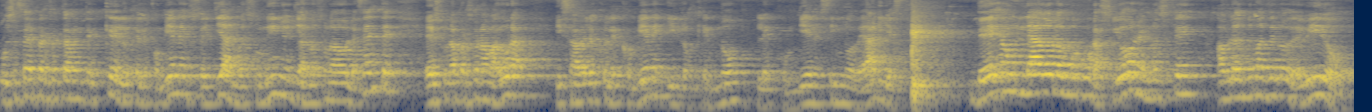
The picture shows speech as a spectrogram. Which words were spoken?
Usted sabe perfectamente qué es lo que le conviene. Usted ya no es un niño, ya no es un adolescente, es una persona madura y sabe lo que le conviene y lo que no le conviene, signo de Aries. Deja a un lado las murmuraciones, no esté hablando más de lo debido.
